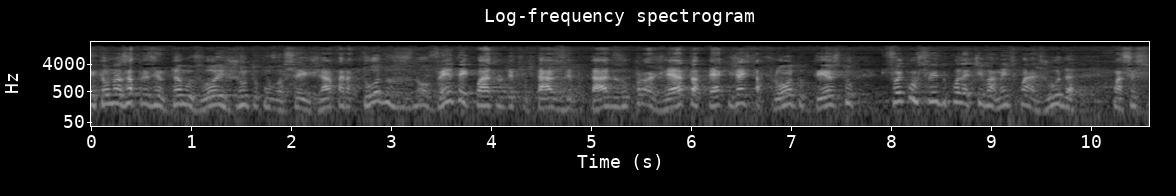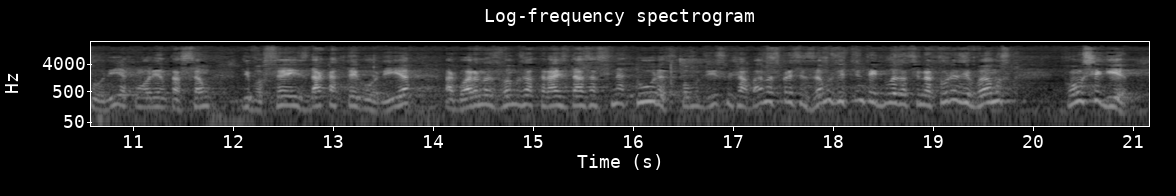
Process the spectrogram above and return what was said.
Então nós apresentamos hoje, junto com vocês já, para todos os 94 deputados e deputadas, o projeto, a PEC já está pronto, o texto, que foi construído coletivamente com a ajuda, com assessoria, com orientação de vocês, da categoria. Agora nós vamos atrás das assinaturas. Como disse o Jabá, nós precisamos de 32 assinaturas e vamos conseguir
